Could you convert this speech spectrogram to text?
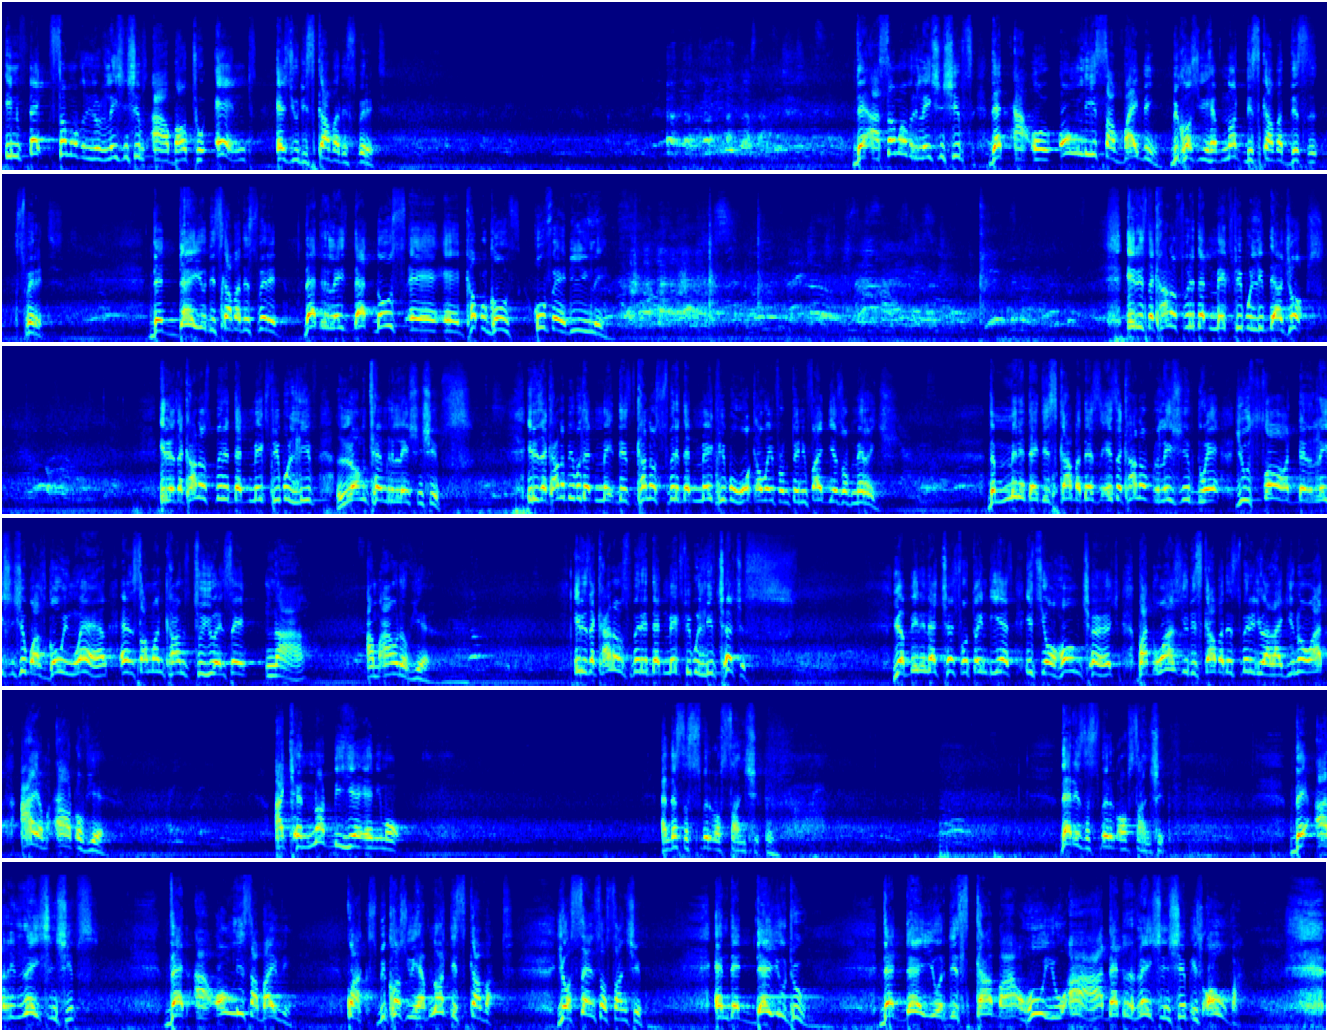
In fact, some of the relationships are about to end as you discover the spirit. There are some of relationships that are only surviving because you have not discovered this spirit. The day you discover the spirit, that relate that those uh, uh, couple goals who fedile. It is the kind of spirit that makes people leave their jobs. It is the kind of spirit that makes people leave long-term relationships. It is the kind of people that make this kind of spirit that make people walk away from 25 years of marriage. The minute they discover this is a kind of relationship where you thought the relationship was going well, and someone comes to you and say, "Nah, I'm out of here." It is the kind of spirit that makes people leave churches. You have been in that church for 20 years. It's your home church. But once you discover the spirit, you are like, you know what? I am out of here. I cannot be here anymore. And that's the spirit of sonship. That is the spirit of sonship. There are relationships that are only surviving quacks because you have not discovered your sense of sonship. And the day you do, the day you discover who you are, that relationship is over.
